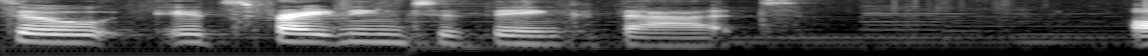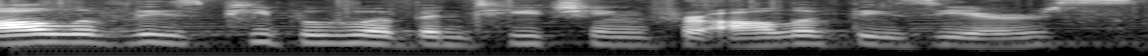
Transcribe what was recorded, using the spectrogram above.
So it's frightening to think that all of these people who have been teaching for all of these years,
